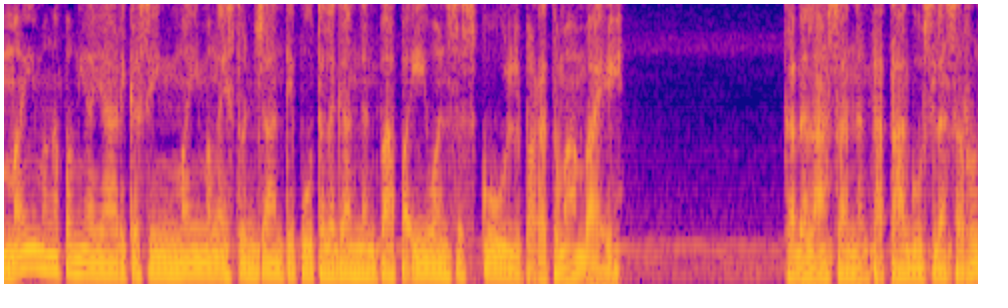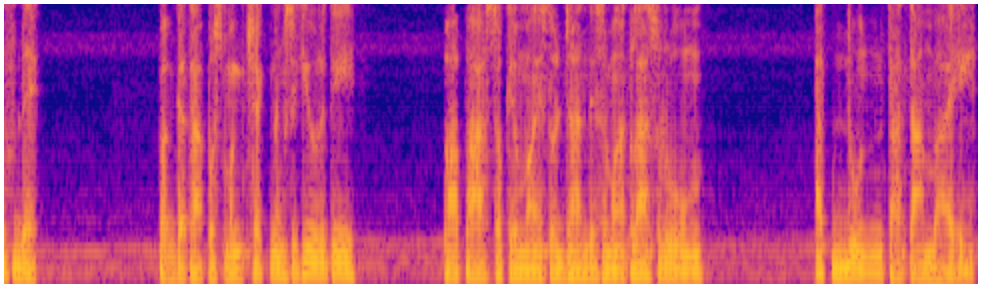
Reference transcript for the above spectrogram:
May mga pangyayari kasing may mga estudyante po talagang nagpapaiwan sa school para tumambay. Kadalasan nagtatago sila sa roof deck. Pagkatapos mag-check ng security, papasok yung mga estudyante sa mga classroom at dun tatambay.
